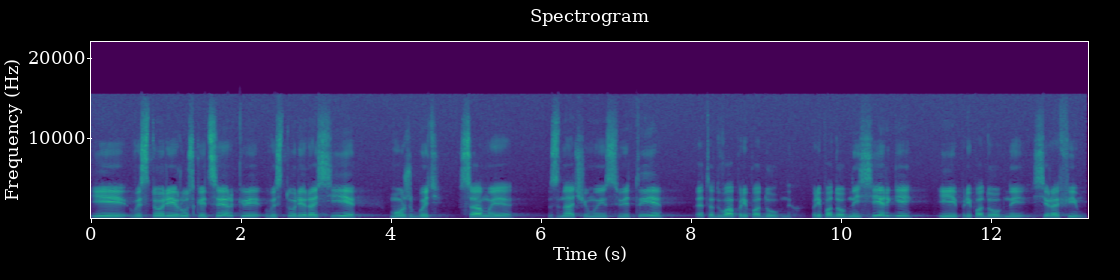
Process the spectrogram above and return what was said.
И в истории русской церкви, в истории России, может быть, самые значимые святые – это два преподобных. Преподобный Сергий и преподобный Серафим.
